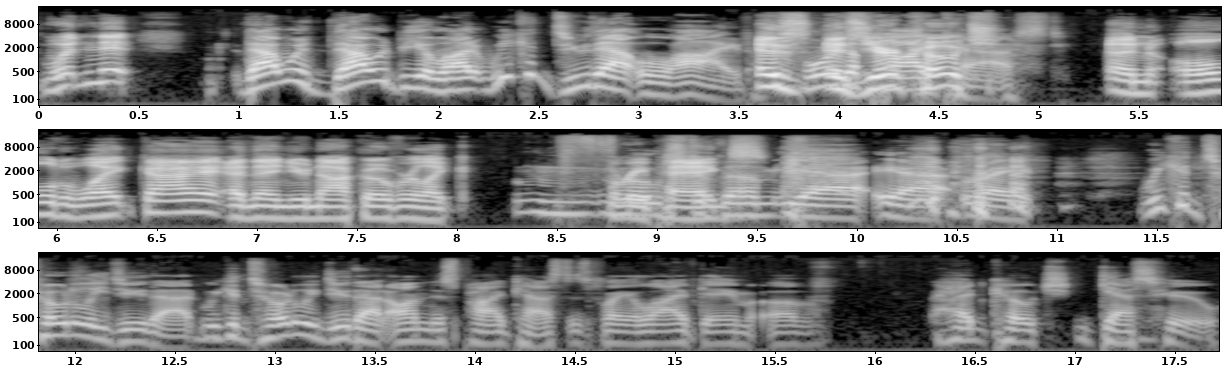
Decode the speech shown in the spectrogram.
Wouldn't it? That would that would be a lot. We could do that live. Is- is your coach- An old white guy, and then you knock over like three Most of pegs. them, yeah, yeah, right. we could totally do that. We could totally do that on this podcast. Is play a live game of head coach guess who.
